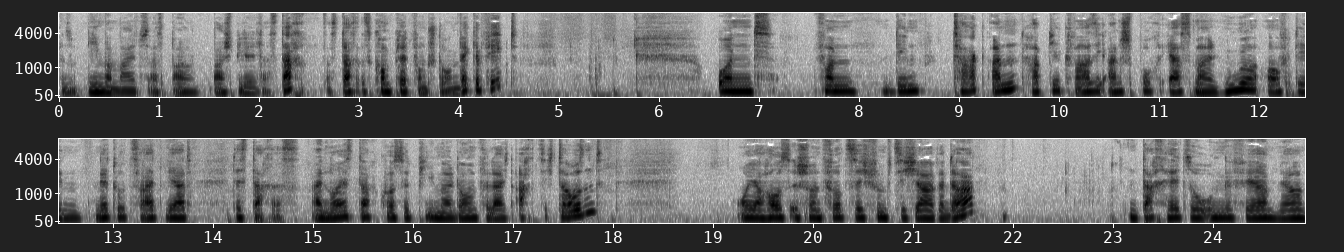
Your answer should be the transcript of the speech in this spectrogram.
Also nehmen wir mal als Beispiel das Dach. Das Dach ist komplett vom Sturm weggefegt. Und von dem Tag an habt ihr quasi Anspruch erstmal nur auf den Nettozeitwert des Daches. Ein neues Dach kostet Pi mal Daumen vielleicht 80.000. Euer Haus ist schon 40, 50 Jahre da. Ein Dach hält so ungefähr, ja,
